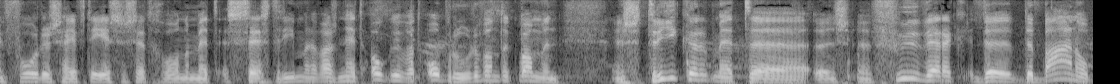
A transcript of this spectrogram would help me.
voor, dus heeft de eerste set gewonnen met 6-3. Maar er was net ook weer wat oproeren, want er kwam een, een streaker met uh, een, een, vuurwerk de, de baan op.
